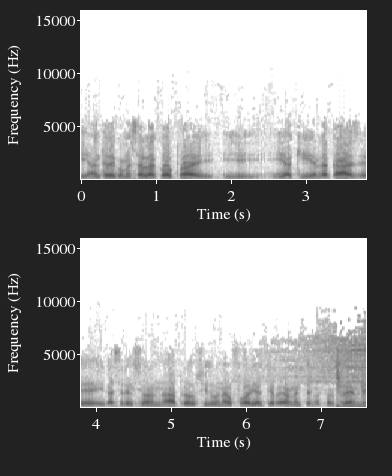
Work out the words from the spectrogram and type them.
y antes de comenzar la Copa y, y, y, aquí en la calle y la selección ha producido una euforia que realmente nos sorprende.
